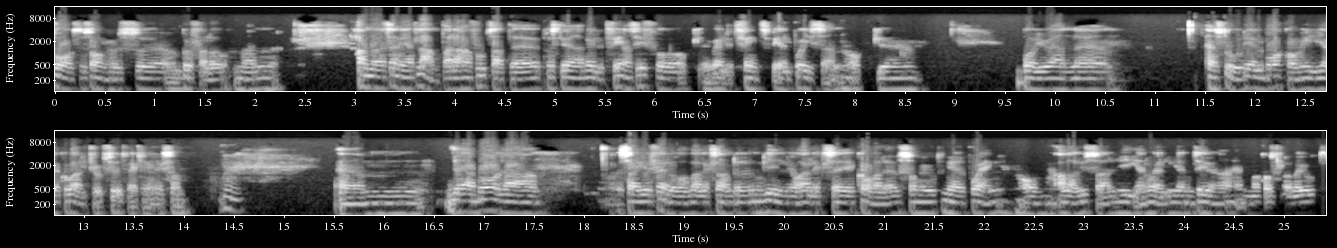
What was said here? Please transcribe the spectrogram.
svag säsong hos Buffalo men hamnade sen i Atlanta där han fortsatte prestera väldigt fina siffror och väldigt fint spel på isen och eh, var ju en, eh, en stor del bakom Ilja Kovalchuks utveckling. Liksom. Mm. Um, det är bara Sergej Fedorov, Alexander Mogilny och Alexej Kovalev som har gjort mer poäng av alla ryssar i NHL genom tiderna än vad Koslov har gjort.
